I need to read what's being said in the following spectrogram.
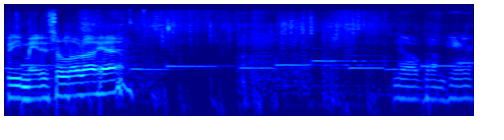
Have you made it to the loadout yet? No, but I'm here.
